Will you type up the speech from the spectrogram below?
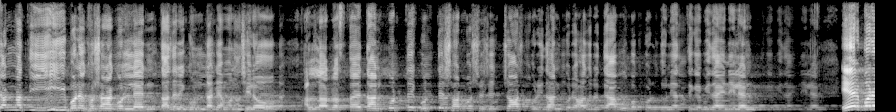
জান্নাতি বলে ঘোষণা করলেন, তাদের গুণটা কেমন ছিল? আল্লাহর রাস্তায় দান করতে করতে সর্বশেষে চট পরিধান করে হজরতে আবু বক্কর দুনিয়ার থেকে বিদায় নিলেন। এরপরে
